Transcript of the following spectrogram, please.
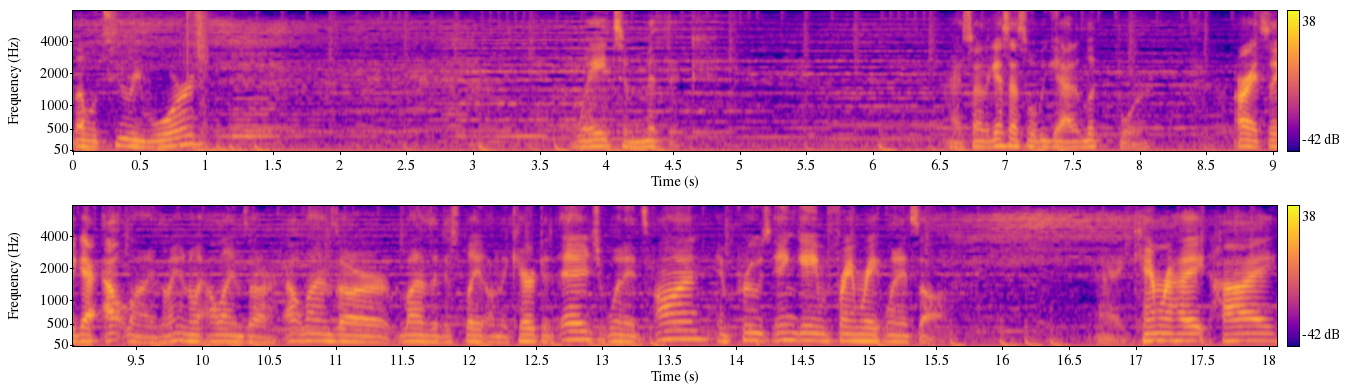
Level 2 reward. Way to Mythic. All right, so I guess that's what we got to look for. All right, so they got outlines. I don't even know what outlines are. Outlines are lines that display on the character's edge when it's on. Improves in-game frame rate when it's off. Camera height high.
